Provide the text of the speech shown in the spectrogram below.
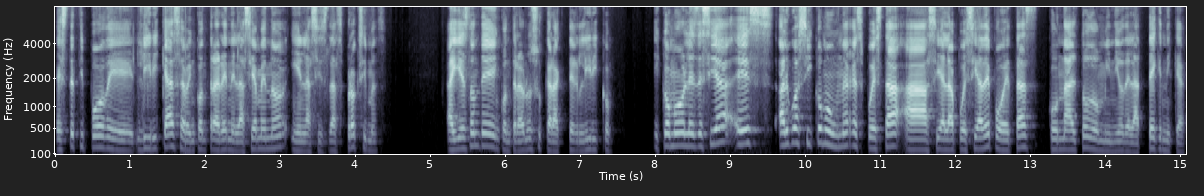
este tipo de lírica se va a encontrar en el Asia Menor y en las islas próximas. Ahí es donde encontraron su carácter lírico. Y como les decía, es algo así como una respuesta hacia la poesía de poetas con alto dominio de la técnica.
